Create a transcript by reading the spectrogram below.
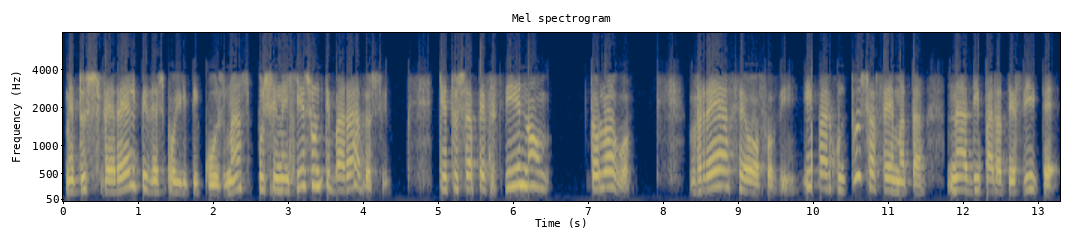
με τους σφερέλπιδες πολιτικούς μας που συνεχίζουν την παράδοση και τους απευθύνω το λόγο. Βρέα θεόφοβοι, υπάρχουν τόσα θέματα να αντιπαρατεθείτε,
